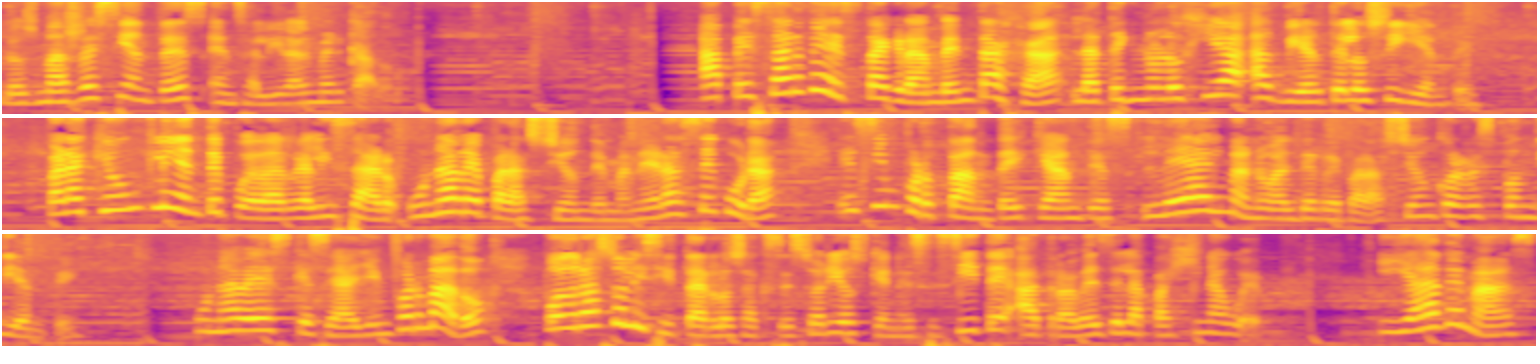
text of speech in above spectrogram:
los más recientes en salir al mercado. A pesar de esta gran ventaja, la tecnología advierte lo siguiente. Para que un cliente pueda realizar una reparación de manera segura, es importante que antes lea el manual de reparación correspondiente. Una vez que se haya informado, podrá solicitar los accesorios que necesite a través de la página web. Y además,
